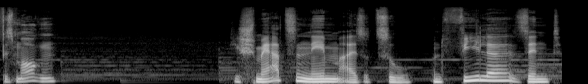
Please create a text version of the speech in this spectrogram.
Bis morgen. Die Schmerzen nehmen also zu und viele sind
